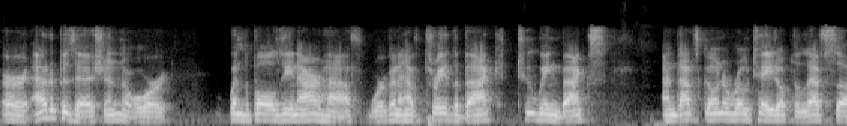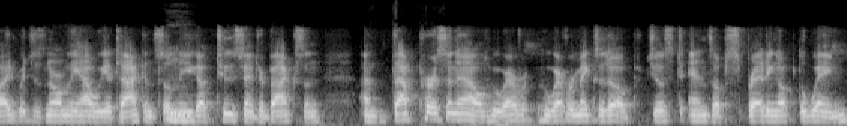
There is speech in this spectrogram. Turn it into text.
or out of possession or when the ball's in our half, we're going to have three at the back, two wing backs, and that's going to rotate up the left side, which is normally how we attack. And suddenly hmm. you got two centre backs, and and that personnel, whoever whoever makes it up, just ends up spreading up the wing.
